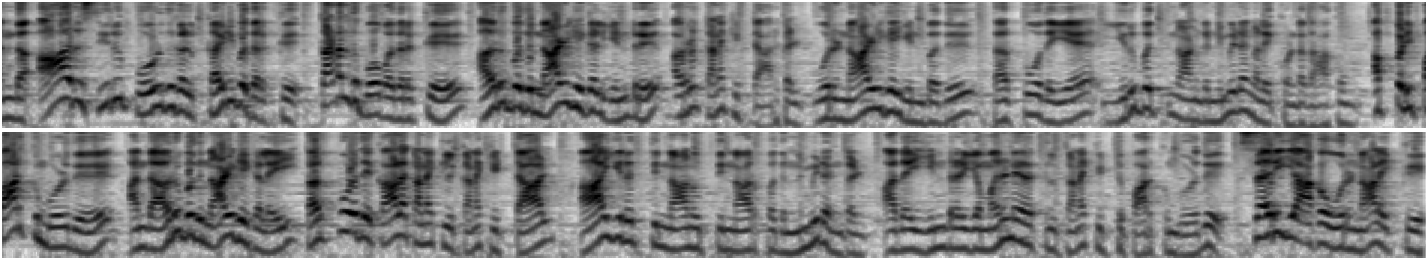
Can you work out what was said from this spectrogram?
அந்த ஆறு சிறு பொழுதுகள் கழிவதற்கு கடந்து போவதற்கு அறுபது நாழிகைகள் என்று அவர்கள் கணக்கிட்டார்கள். ஒரு நாழிகை என்பது தற்போதைய இருபத்தி நான்கு நிமிடங்களை கொண்டதாகும். அப்படி பார்க்கும் பொழுது அந்த அறுபது நாழிகைகளை தற்போதைய கால கணக்கில் கணக்கிட்டால் ஆயிரத்தி நானூத்தி நாற்பது நிமிடங்கள். அதை இன்றைய மணி நேரத்தில் கணக்கிட்டு பார்க்கும் பொழுது சரியாக ஒரு நாளைக்கு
